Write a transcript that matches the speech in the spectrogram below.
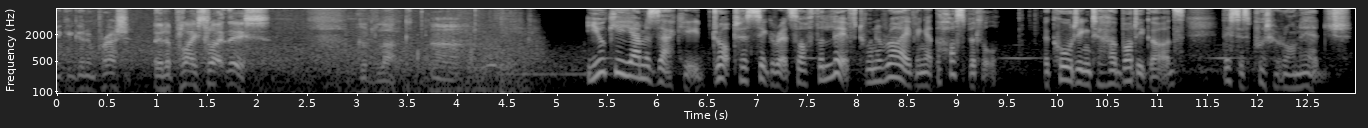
Make a good impression. In a place like this, good luck. Yuki Yamazaki dropped her cigarettes off the lift when arriving at the hospital. According to her bodyguards, this has put her on edge.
